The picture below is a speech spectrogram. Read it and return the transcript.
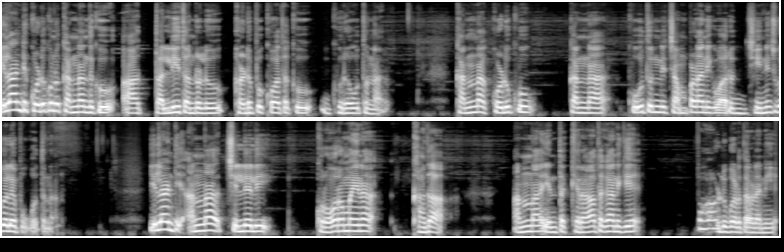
ఇలాంటి కొడుకును కన్నందుకు ఆ తల్లిదండ్రులు కడుపు కోతకు గురవుతున్నారు. కన్న కొడుకు కన్నా కూతుర్ని చంపడానికి వారు జీర్ణించుకోలేకపోతున్నారు. ఇలాంటి అన్న చెల్లెలి క్రూరమైన కథ అన్న ఎంత కిరాతకానికి పాడుపడతాడని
